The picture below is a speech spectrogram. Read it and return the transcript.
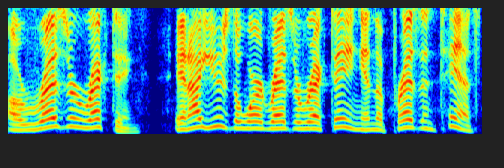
a resurrecting, and I use the word resurrecting in the present tense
